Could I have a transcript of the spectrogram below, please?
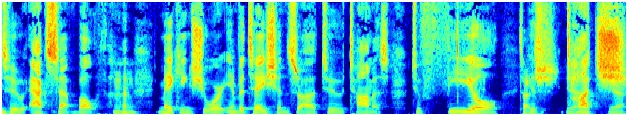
to accent both, mm-hmm. making sure invitations uh, to Thomas to feel touch. his yeah. touch, yeah.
